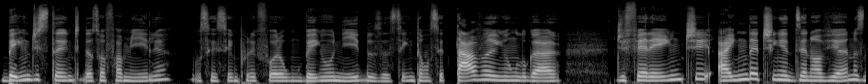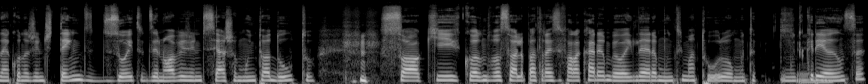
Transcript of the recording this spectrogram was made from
bem distante da sua família? Vocês sempre foram bem unidos, assim. Então você tava em um lugar diferente, ainda tinha 19 anos, né? Quando a gente tem 18, 19, a gente se acha muito adulto. Só que quando você olha pra trás e fala, caramba, eu ainda era muito imaturo, ou muito, muito Sim. criança.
